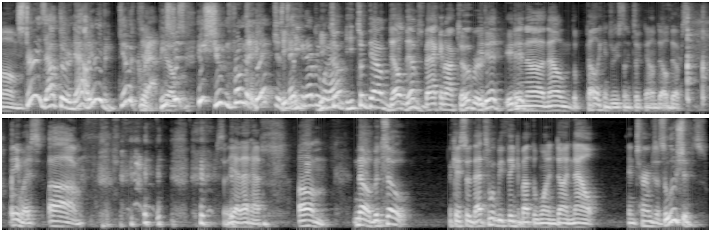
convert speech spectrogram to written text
Um, Stern's out there now. He don't even give a crap. Yeah, he's yeah. just he's shooting from the hip, just he, taking he- everyone he took, out. He took down Dell Demps back in October. He did, he did. And uh, now the Pelicans recently took down Dell Demps. Anyways, um, so yeah, that happened. Um, no, but so okay, so that's what we think about the one and done. Now, in terms of Solutions.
